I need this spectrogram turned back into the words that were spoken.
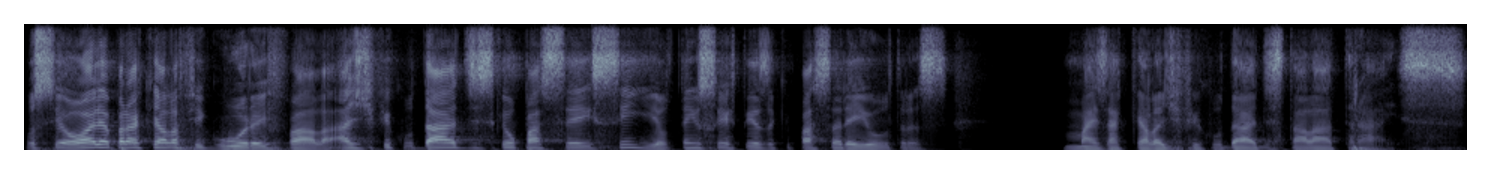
Você olha para aquela figura e fala: as dificuldades que eu passei, sim, eu tenho certeza que passarei outras, mas aquela dificuldade está lá atrás.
